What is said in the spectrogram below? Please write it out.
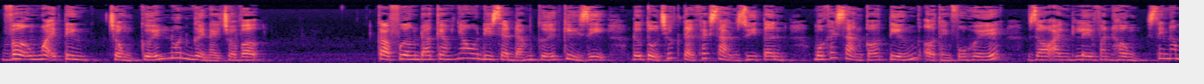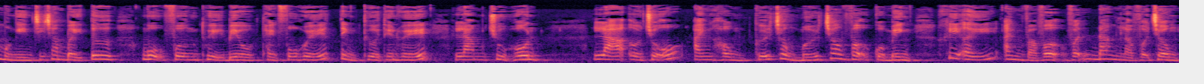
Vợ ngoại tình, chồng cưới luôn người này cho vợ. Cả phường đã kéo nhau đi xem đám cưới kỳ dị được tổ chức tại khách sạn Duy Tân, một khách sạn có tiếng ở thành phố Huế, do anh Lê Văn Hồng, sinh năm 1974, ngụ phường Thủy Biều, thành phố Huế, tỉnh Thừa Thiên Huế, làm chủ hôn. Lạ ở chỗ anh Hồng cưới chồng mới cho vợ của mình, khi ấy anh và vợ vẫn đang là vợ chồng,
